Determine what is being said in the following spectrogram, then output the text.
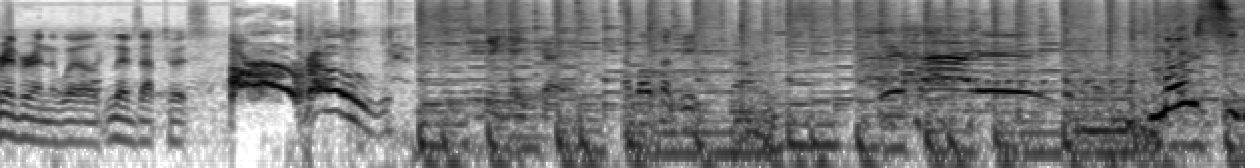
river in the world lives up to its. Oh! A. Mercy!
